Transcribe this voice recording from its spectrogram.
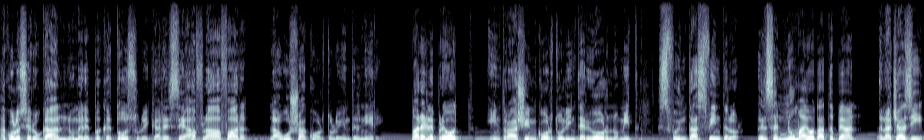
Acolo se ruga în numele păcătosului care se afla afară, la ușa cortului întâlnirii. Marele preot intra și în cortul interior numit Sfânta Sfintelor, însă numai o dată pe an. În acea zi,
